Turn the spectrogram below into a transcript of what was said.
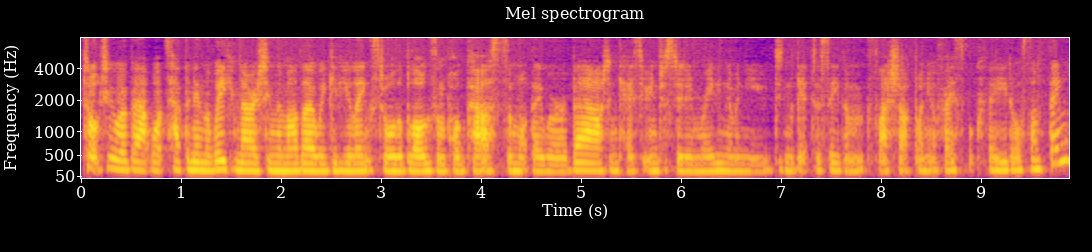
talk to you about what's happened in the week of Nourishing the Mother. We give you links to all the blogs and podcasts and what they were about in case you're interested in reading them and you didn't get to see them flash up on your Facebook feed or something.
